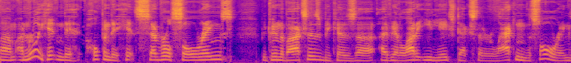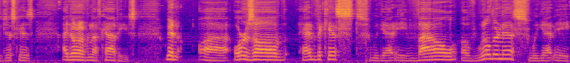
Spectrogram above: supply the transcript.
Um, I'm really hitting to, hoping to hit several Sol Rings between the boxes because uh, I've got a lot of EDH decks that are lacking the Sol Rings just because I don't have enough copies. We got an uh, Orzhov Advokist. We got a Vow of Wilderness. We got a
